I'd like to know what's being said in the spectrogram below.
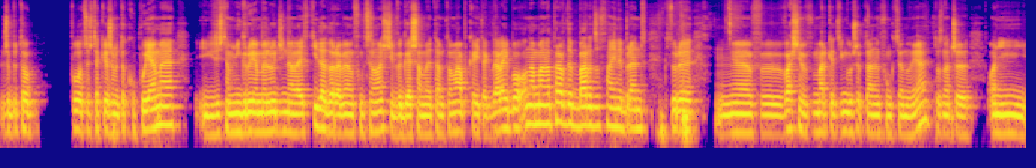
żeby to było coś takiego, że my to kupujemy i gdzieś tam migrujemy ludzi na LiveKida, dorabiamy funkcjonalności, wygaszamy tam tą mapkę i tak dalej, bo ona ma naprawdę bardzo fajny brand, który e, w, właśnie w marketingu szeptanym funkcjonuje. To znaczy oni,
